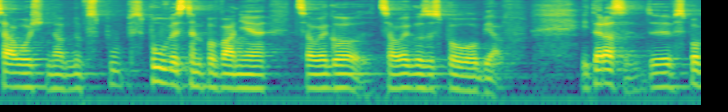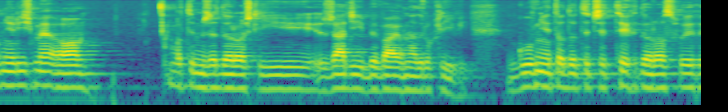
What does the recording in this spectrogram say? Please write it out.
całość, na współ, współwystępowanie całego, całego zespołu objawów. I teraz y, wspomnieliśmy o, o tym, że dorośli rzadziej bywają nadruchliwi. Głównie to dotyczy tych dorosłych,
